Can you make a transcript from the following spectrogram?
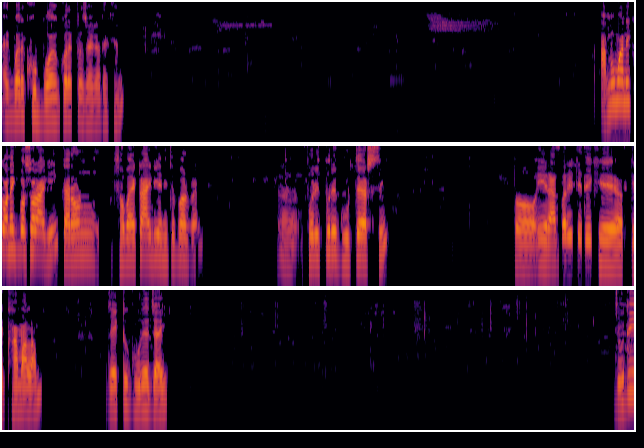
একবারে খুব ভয়ঙ্কর একটা জায়গা দেখেন। আনুমানিক অনেক বছর আগে কারণ সবাই একটা আইডিয়া নিতে পারবেন। ফরিদপুরে ঘুরতে আসছি। তো এই রাজবাড়িটি দেখে আর কি থামালাম যে একটু ঘুরে যাই। যদি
